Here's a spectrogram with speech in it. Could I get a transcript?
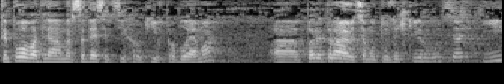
Типова для мерседесів цих років проблема. Перетираються мотузочки рвуться, і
